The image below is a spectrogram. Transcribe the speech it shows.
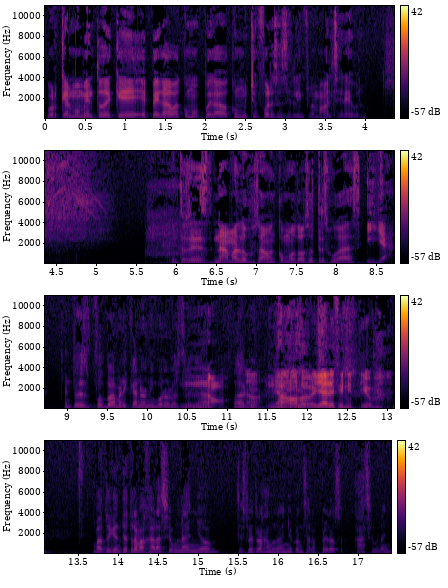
Porque al momento de que pegaba, como pegaba con mucha fuerza, se le inflamaba el cerebro. Entonces, nada más lo usaban como dos o tres jugadas y ya. Entonces, fútbol americano ninguno de los tres, ¿verdad? No. Ah, ok. No, ya, No. ya definitivo. Vato, yo entré a trabajar hace un año. Estoy trabajando un año con Zaraperos hace un año.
